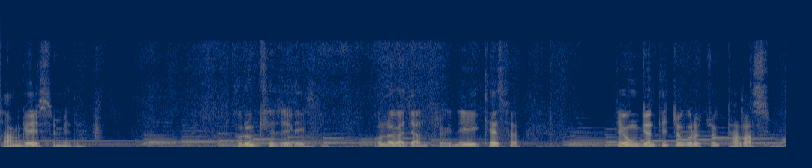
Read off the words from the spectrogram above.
잠겨 있습니다. 불은 켜져 있습니다. 올라가지 않도록 이렇게 해서 대웅전 뒤쪽으로 쭉 다 봤습니다.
